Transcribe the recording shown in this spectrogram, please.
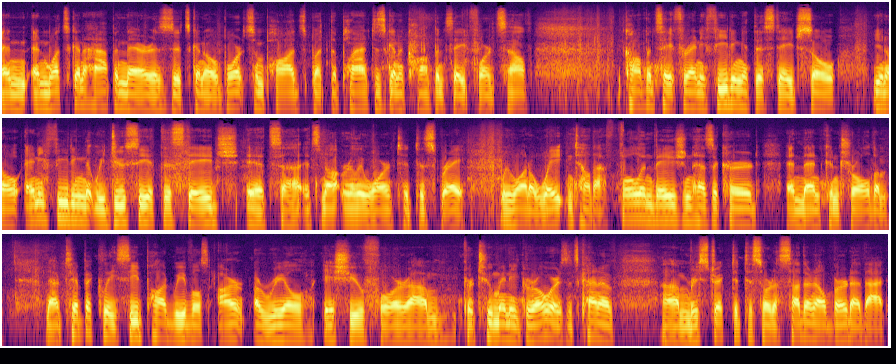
And and what's going to happen there is it's going to abort some pods but the plant is going to compensate for itself compensate for any feeding at this stage. So, you know, any feeding that we do see at this stage, it's, uh, it's not really warranted to spray. We want to wait until that full invasion has occurred and then control them. Now, typically seed pod weevils aren't a real issue for, um, for too many growers. It's kind of um, restricted to sort of southern Alberta, that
